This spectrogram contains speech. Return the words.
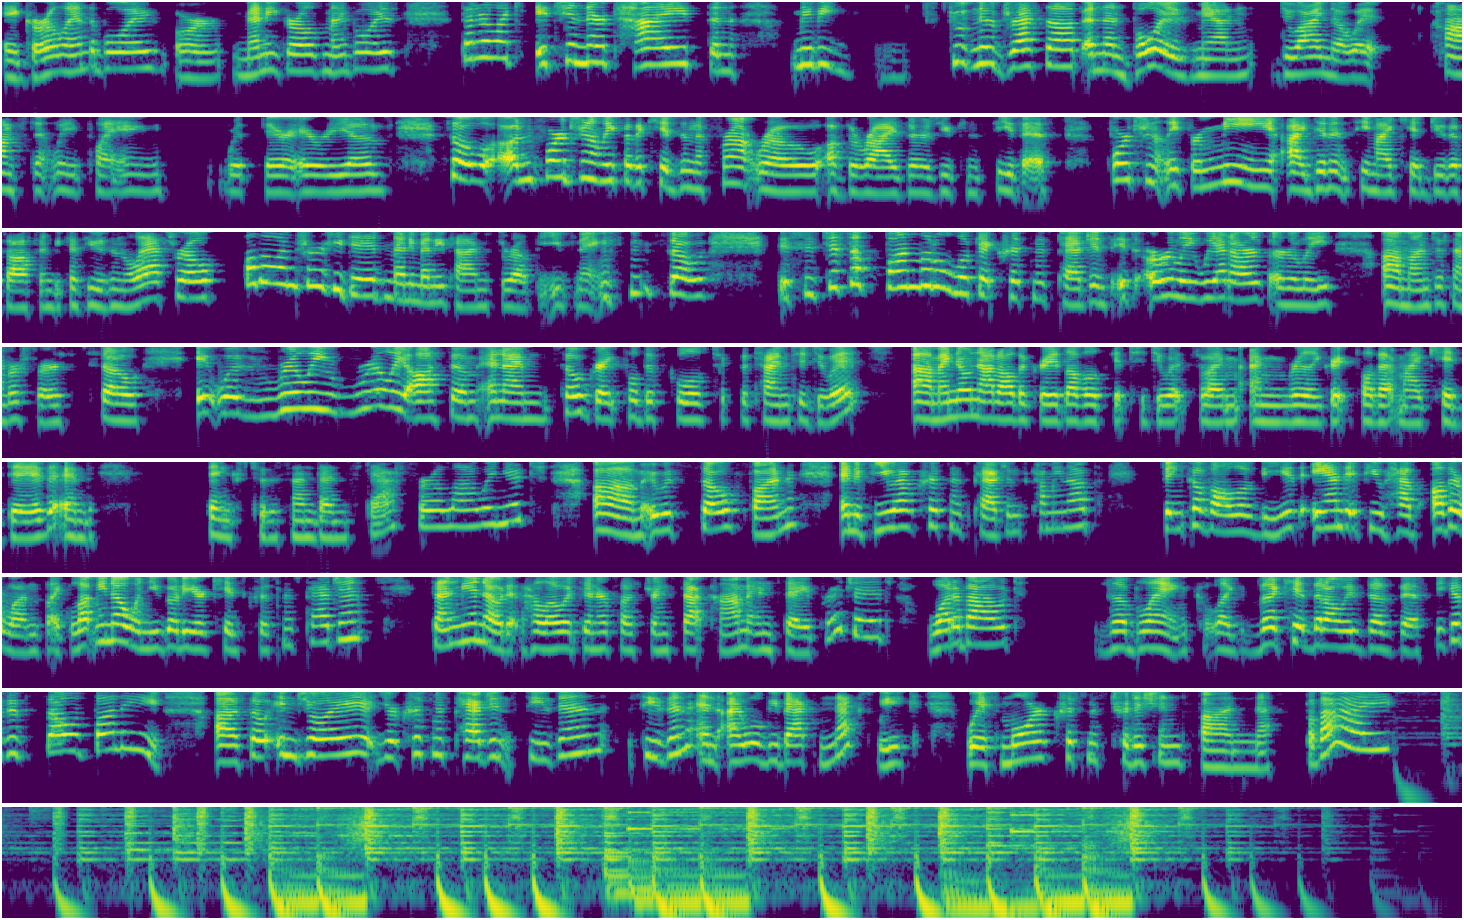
a girl and a boy, or many girls, many boys, that are like itching their tights and maybe scooting their dress up. And then boys, man, do I know it, constantly playing with their areas. So, unfortunately for the kids in the front row of the risers, you can see this. Fortunately for me, I didn't see my kid do this often because he was in the last row, although I'm sure he did many, many times throughout the evening. so, this is just a fun little look at Christmas pageants. It's early. We had ours early um, on December 1st. So, it was really, really awesome. And I'm so grateful the schools took the time to do it. Um, I know not all the grade levels get to do it. So, I'm, I'm really grateful that my kid did. And Thanks to the Sundance staff for allowing it. Um, it was so fun. And if you have Christmas pageants coming up, think of all of these. And if you have other ones, like let me know when you go to your kid's Christmas pageant. Send me a note at hello at dinnerplusdrinks.com and say, Bridget, what about the blank, like the kid that always does this, because it's so funny. Uh, so enjoy your Christmas pageant season, season, and I will be back next week with more Christmas tradition fun. Bye bye.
